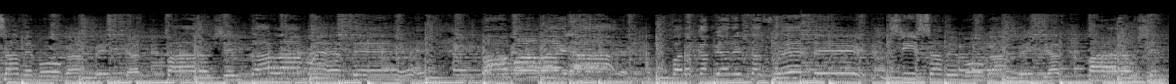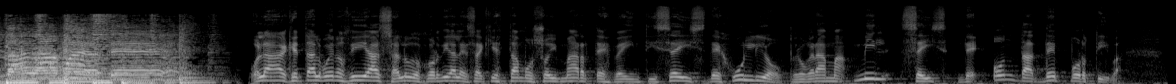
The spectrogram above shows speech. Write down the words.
Sabemos gambetear para ausentar la muerte. Vamos a bailar para cambiar esta suerte. Si sabemos gambetear para ausentar la muerte. Hola, ¿qué tal? Buenos días, saludos cordiales. Aquí estamos hoy martes 26 de julio, programa 1006 de Onda Deportiva.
